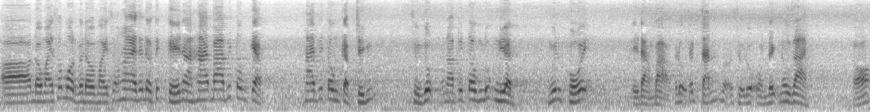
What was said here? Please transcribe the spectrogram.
À, đầu máy số 1 và đầu máy số 2 sẽ được thiết kế là hai ba piston kẹp hai piston kẹp chính sử dụng là piston đúc liền nguyên khối để đảm bảo cái độ chắc chắn và sự độ ổn định lâu dài. Đó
